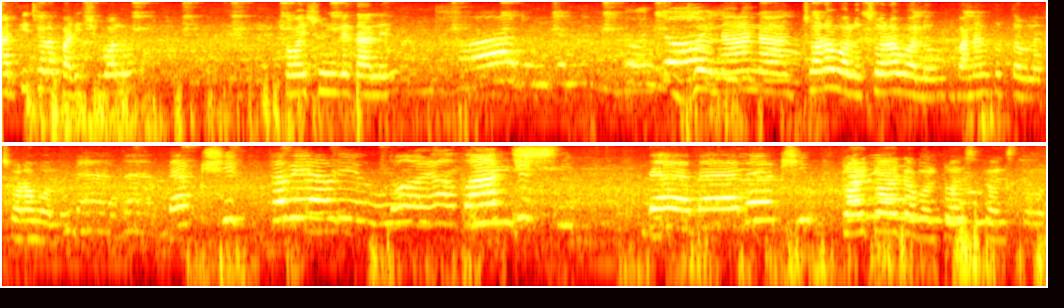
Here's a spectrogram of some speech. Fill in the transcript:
আর কি ছড়া পারিস বলো? সবাই শুনবে তাহলে। না না, ছড়া বলো ছড়া বলো, বানান করতে হবে না, ছড়া বলো। Toy toy double toys toys বল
